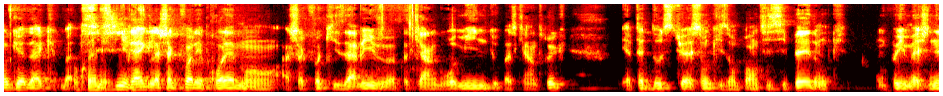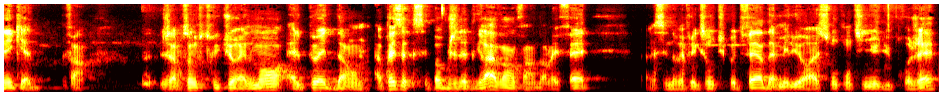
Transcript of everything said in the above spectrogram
Ok, d'accord. Bah, si, s'ils règlent à chaque fois les problèmes, en- à chaque fois qu'ils arrivent, parce qu'il y a un gros mint ou parce qu'il y a un truc, il y a peut-être d'autres situations qu'ils n'ont pas anticipées. Donc, on peut imaginer qu'il y a. Enfin, j'ai l'impression que structurellement, elle peut être down. Après, c'est c'est pas obligé d'être grave. hein. Enfin, dans les faits, euh, c'est une réflexion que tu peux te faire d'amélioration continue du projet.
